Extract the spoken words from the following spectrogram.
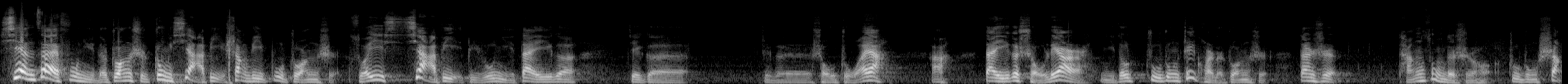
现在妇女的装饰重下臂，上臂不装饰。所以下臂，比如你戴一个这个这个手镯呀，啊，戴一个手链儿，你都注重这块的装饰。但是唐宋的时候注重上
